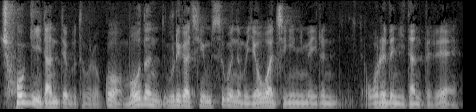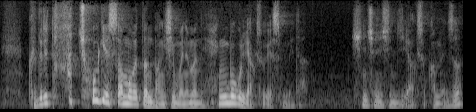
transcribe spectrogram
초기 이단 때부터 그렇고 모든 우리가 지금 쓰고 있는 뭐 여호와 증인님의 이런 오래된 이단들에 그들이 다 초기에 써먹었던 방식이 뭐냐면 행복을 약속했습니다. 신천신지 약속하면서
